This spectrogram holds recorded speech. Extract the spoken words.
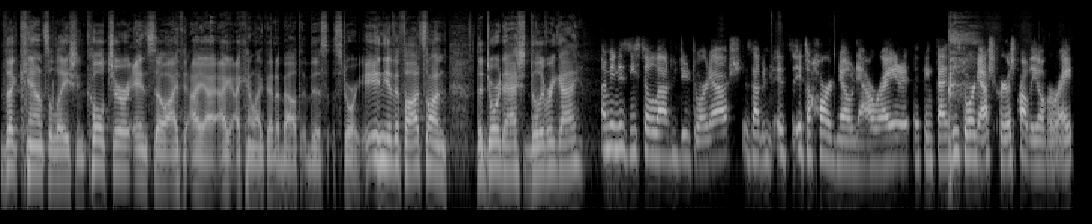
the cancellation culture, and so I th- I I, I kind of like that about this story. Any other thoughts on the DoorDash delivery guy? I mean, is he still allowed to do DoorDash? Is that an, it's it's a hard no now, right? I think that his DoorDash career is probably over, right?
